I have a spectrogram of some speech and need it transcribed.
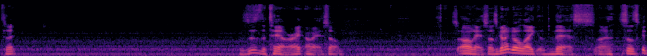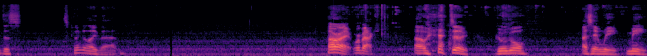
Is it? This is the tail, right? Okay, so. So, okay, so it's gonna go like this. So let's get this. It's gonna go like that. All right, we're back. Uh, we had to Google. I say we, me.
